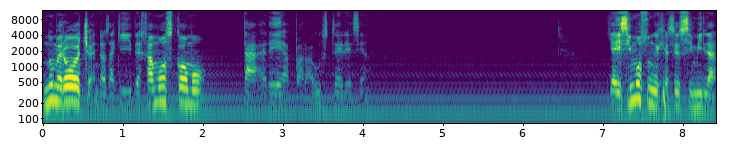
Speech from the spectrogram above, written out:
número 8. Entonces aquí dejamos como tarea para ustedes. ¿ya? ya hicimos un ejercicio similar.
